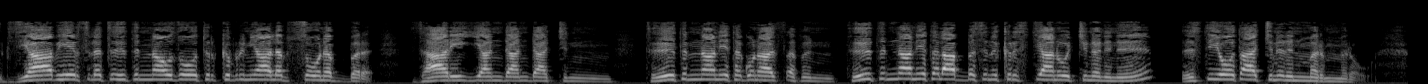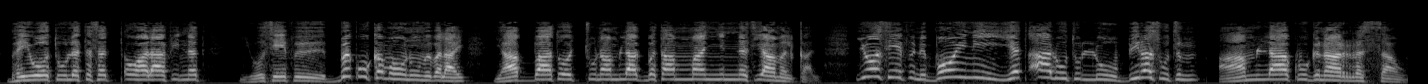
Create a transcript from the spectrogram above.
እግዚአብሔር ስለ ትሕትናው ዘወትር ክብርን ያለብሰው ነበረ። ዛሬ እያንዳንዳችን ትሕትናን የተጎናጸፍን ትሕትናን የተላበስን ክርስቲያኖች? እስቲ ሕይወታችንን እንመርምረው። በሕይወቱ ለተሰጠው ኃላፊነት ዮሴፍ ብቁ ከመሆኑም በላይ የአባቶቹን አምላክ በታማኝነት ያመልካል። ዮሴፍን በወህኒ የጣሉት ሁሉ ቢረሱትም አምላኩ ግን አልረሳውም።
